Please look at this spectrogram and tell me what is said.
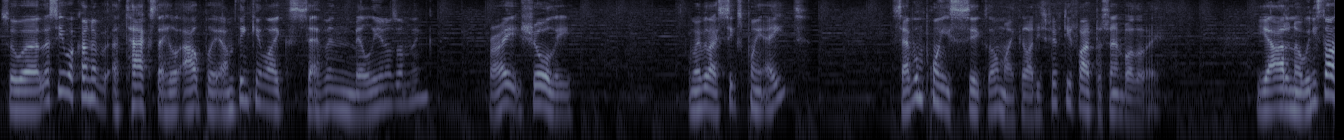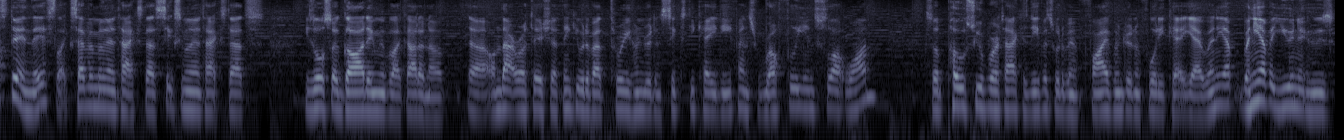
So uh, let's see what kind of attacks that he'll output. I'm thinking like 7 million or something. Right? Surely. Or maybe like 6.8? 7.6. Oh my god, he's 55% by the way. Yeah, I don't know. When he starts doing this, like 7 million attack stats, 6 million attack stats, He's also guarding with like I don't know uh, on that rotation. I think he would have had 360k defense roughly in slot one. So post super attack, his defense would have been 540k. Yeah, when you have when you have a unit who's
